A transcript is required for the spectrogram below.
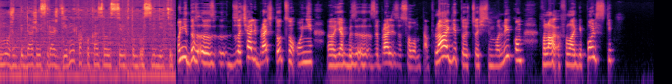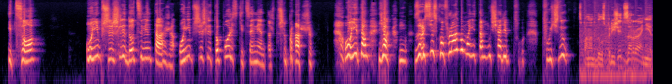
может быть, даже и с враждебной, как показалось тем, кто был свидетель. Вони до, з- зачали брати то, що вони е, якби з- забрали за собою там флаги, то, то з символиком, фла- флаги польські. І що? Вони прийшли до цементажа, вони прийшли до польський цементаж, припрашую. Вони там, як, м, з російським флагом вони там мучали пуч. Ну, Понадобилось приезжать заранее,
